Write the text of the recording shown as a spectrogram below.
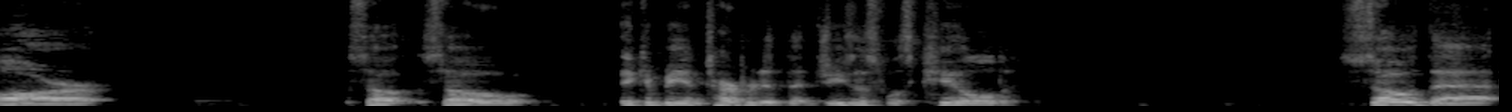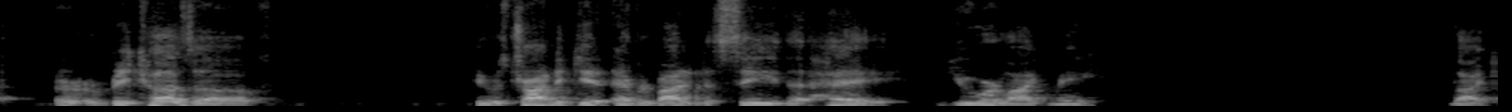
are so so it can be interpreted that Jesus was killed so that or because of he was trying to get everybody to see that hey you are like me. Like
